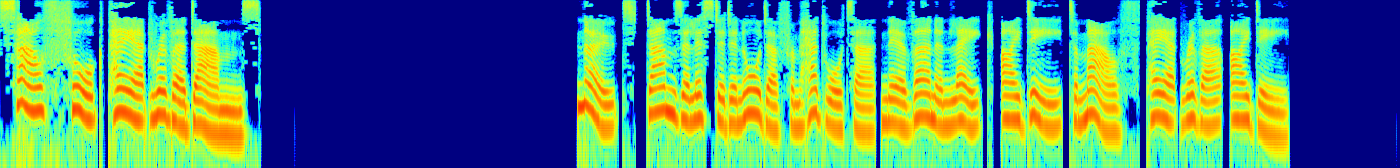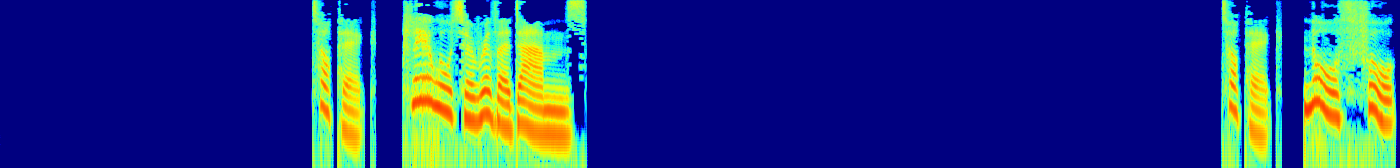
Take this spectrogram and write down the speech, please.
South Fork Payette River dams. Note, dams are listed in order from headwater near Vernon Lake, ID to mouth Payette River, ID. Topic: Clearwater River dams. Topic: North Fork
